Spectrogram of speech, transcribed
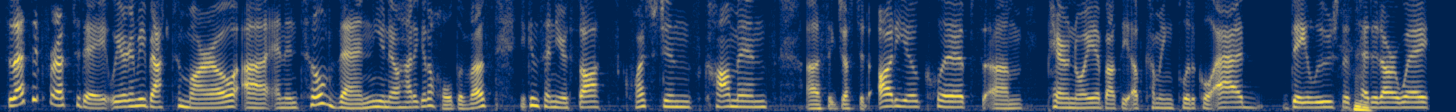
So that's it for us today. We are going to be back tomorrow. Uh, and until then, you know how to get a hold of us. You can send your thoughts, questions, comments, uh, suggested audio clips, um, paranoia about the upcoming political ad deluge that's hmm. headed our way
